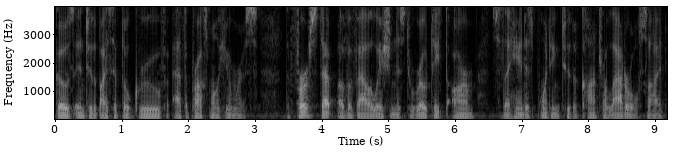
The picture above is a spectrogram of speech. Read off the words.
goes into the bicipital groove at the proximal humerus. The first step of evaluation is to rotate the arm so the hand is pointing to the contralateral side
